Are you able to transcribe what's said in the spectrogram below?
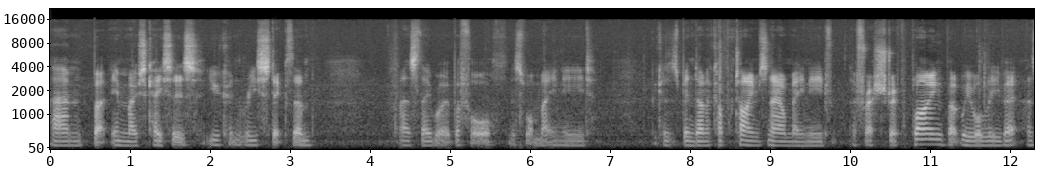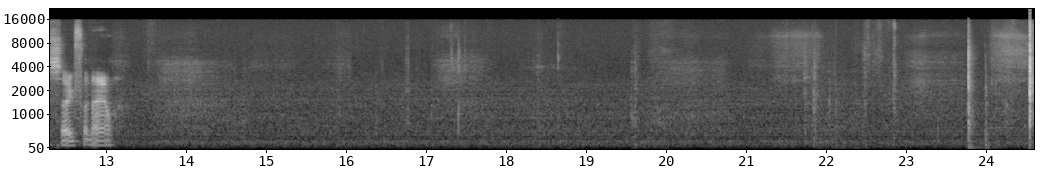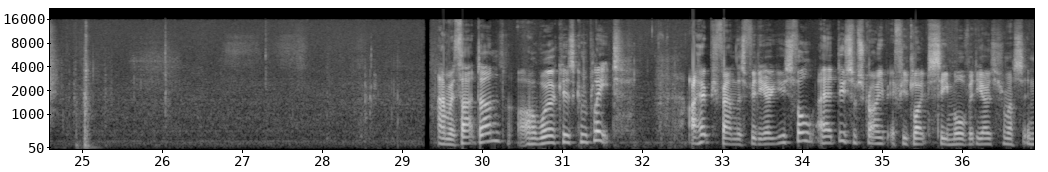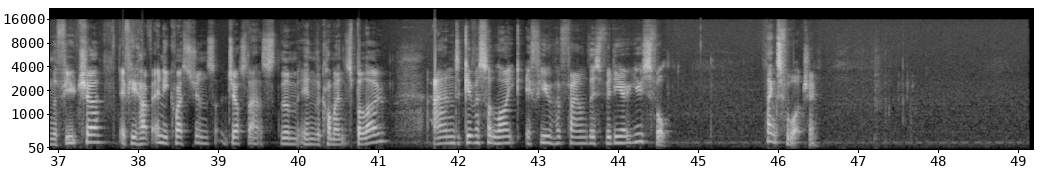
um, but in most cases you can re-stick them as they were before. This one may need, because it's been done a couple times now, may need a fresh strip applying, but we will leave it as so for now. And with that done, our work is complete. I hope you found this video useful. Uh, do subscribe if you'd like to see more videos from us in the future. If you have any questions, just ask them in the comments below. And give us a like if you have found this video useful. Thanks for watching.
